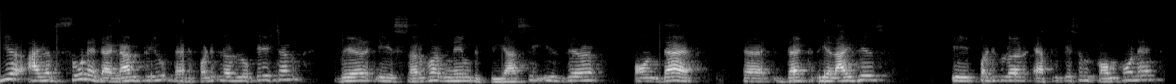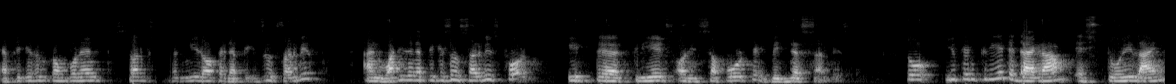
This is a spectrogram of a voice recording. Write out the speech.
here I have shown a diagram to you that a particular location where a server named Biasi is there on that uh, that realizes a particular application component. Application component serves the need of an application service. And what is an application service for? It uh, creates or it supports a business service. So you can create a diagram, a storyline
